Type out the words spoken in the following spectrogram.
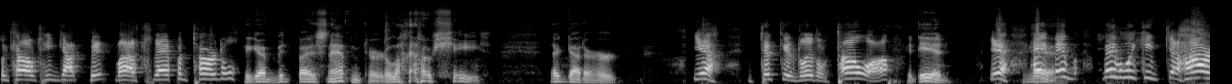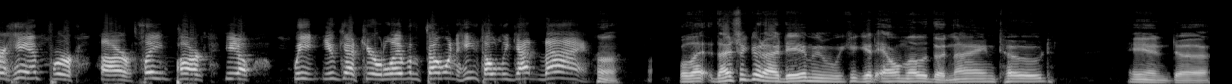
because he got bit by a snapping turtle. he got bit by a snapping turtle. Oh, jeez, that got to hurt. Yeah, he took his little toe off. It did. Yeah. Hey, maybe, maybe we could hire him for our theme park. You know, we you got your 11th toe and he's only got nine. Huh. Well, that, that's a good idea. I mean, we could get Elmo the nine toed, and uh,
